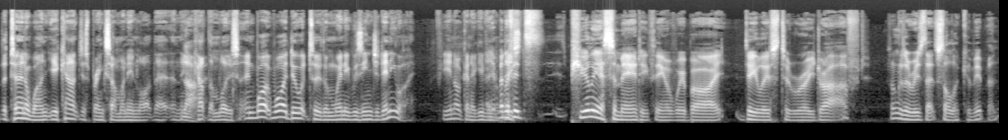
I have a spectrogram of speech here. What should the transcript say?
the Turner one, you can't just bring someone in like that and then No. cut them loose. And why, why do it to them when he was injured anyway? If you're not going to give him Yeah, but if it's purely a semantic thing of whereby delist to redraft, as long as there is that solid commitment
